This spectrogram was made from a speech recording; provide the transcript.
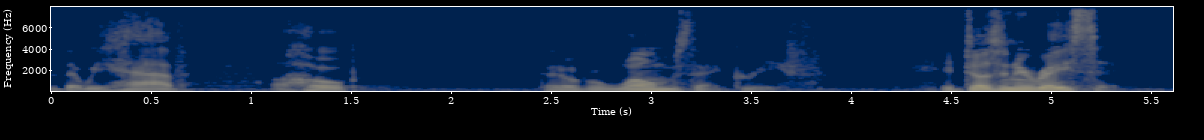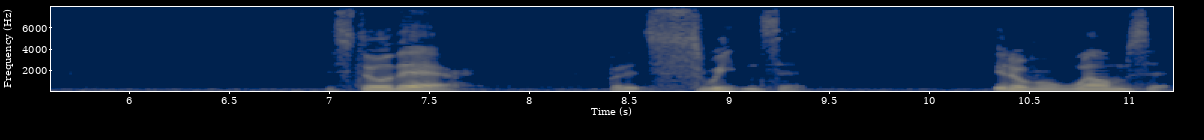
is that we have a hope that overwhelms that grief. It doesn't erase it. It's still there, but it sweetens it. It overwhelms it.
